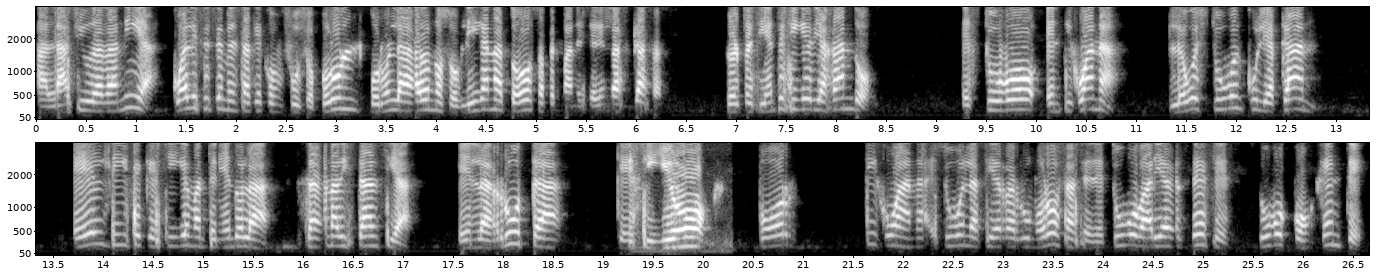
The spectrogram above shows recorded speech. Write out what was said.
a la ciudadanía. ¿Cuál es ese mensaje confuso? Por un, por un lado, nos obligan a todos a permanecer en las casas, pero el presidente sigue viajando. Estuvo en Tijuana, luego estuvo en Culiacán. Él dice que sigue manteniendo la sana distancia. En la ruta que siguió por Tijuana, estuvo en la Sierra Rumorosa, se detuvo varias veces, estuvo con gente.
